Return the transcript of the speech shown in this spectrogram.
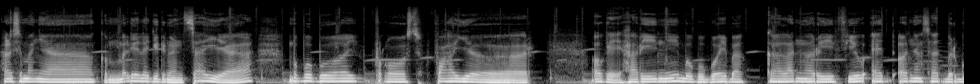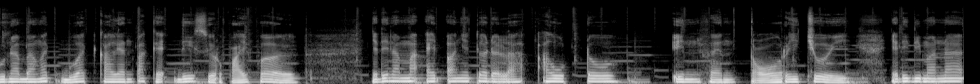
Halo semuanya, kembali lagi dengan saya Bobo Boy Frostfire. Oke, hari ini Bobo Boy bakalan nge-review add-on yang sangat berguna banget buat kalian pakai di survival. Jadi nama add-onnya itu adalah Auto Inventory cuy. Jadi di mana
